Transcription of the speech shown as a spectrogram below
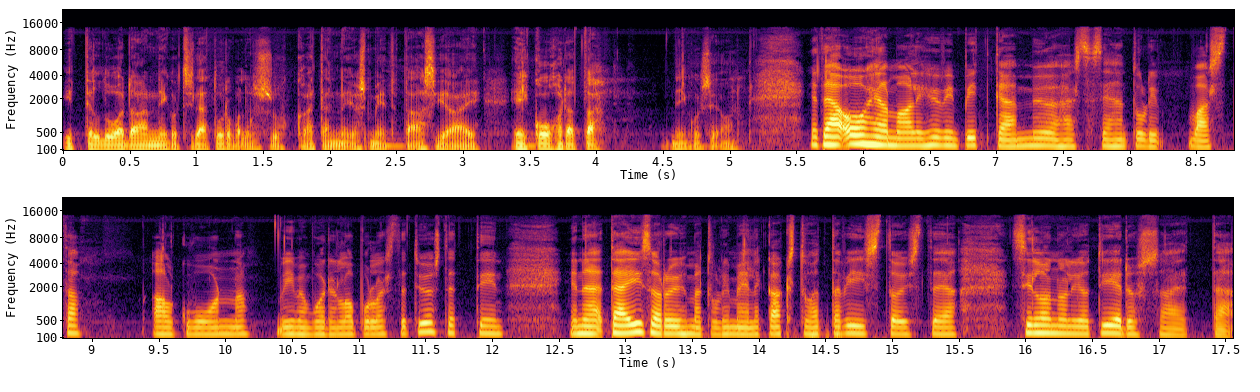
itse luodaan niin sitä turvallisuusuhkaa tänne, jos me tätä asiaa ei, ei kohdata niin kuin se on. Ja tämä ohjelma oli hyvin pitkään myöhässä. Sehän tuli vasta alkuvuonna, viime vuoden lopulla sitä työstettiin. Ja nää, tämä iso ryhmä tuli meille 2015 ja silloin oli jo tiedossa, että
